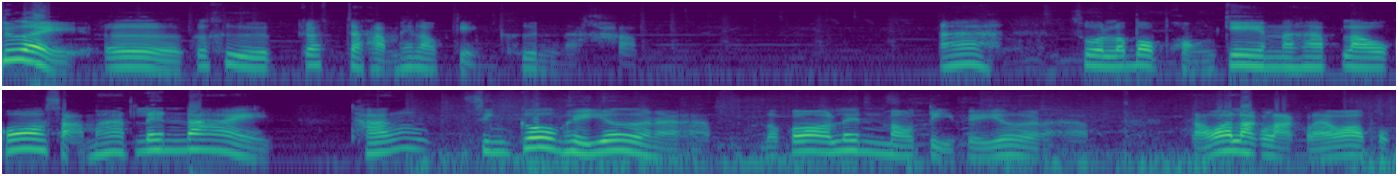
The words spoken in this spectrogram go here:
เรื่อยๆ เออ ก็คือก็จะทำให้เราเก่งขึ้นนะครับ อ่า ส่วนระบบของเกมนะครับ เราก็สามารถเล่นได้ทั้งซิงเกิลเพลเยอร์นะครับ แล้วก็เล่นมัลติเพลเยอร์นะครับ แต่ว่าหลักๆ แล้วอะผม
